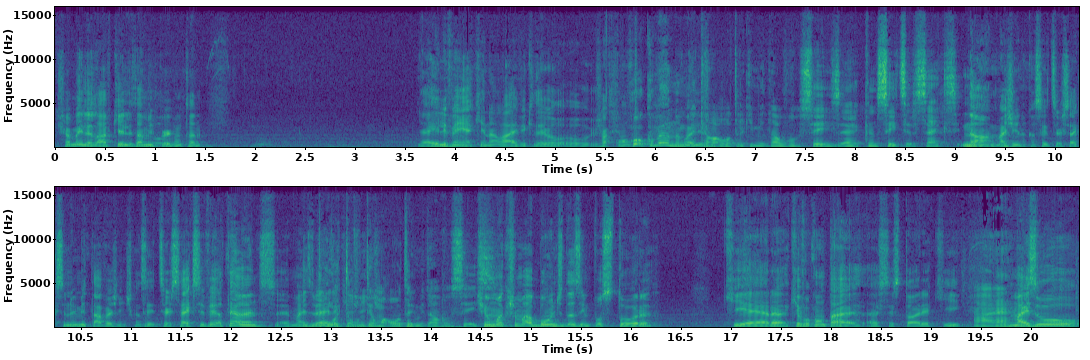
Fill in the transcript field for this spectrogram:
Chama ele lá, porque ele tá me perguntando. E aí ele vem aqui na live, que daí eu, eu já conto. Co- Como é o nome daquela outra que imitava vocês? É Cansei de Ser Sexy? Não, imagina, Cansei de Ser Sexy não imitava a gente. Cansei de Ser Sexy veio até antes, é mais velho Então, que a então gente. tem uma outra que imitava vocês. Tinha uma que chamava Bonde das Impostoras, que era... Que eu vou contar essa história aqui. Ah, é? Mas o,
